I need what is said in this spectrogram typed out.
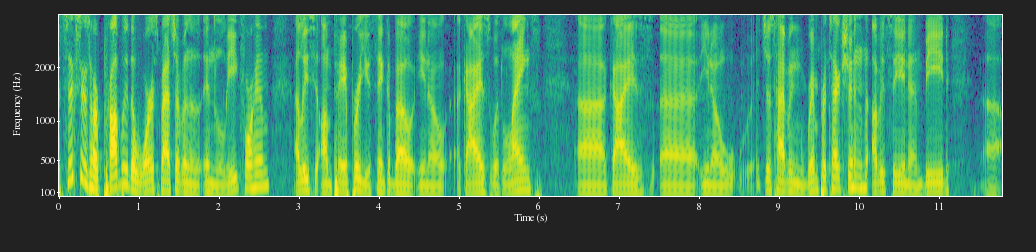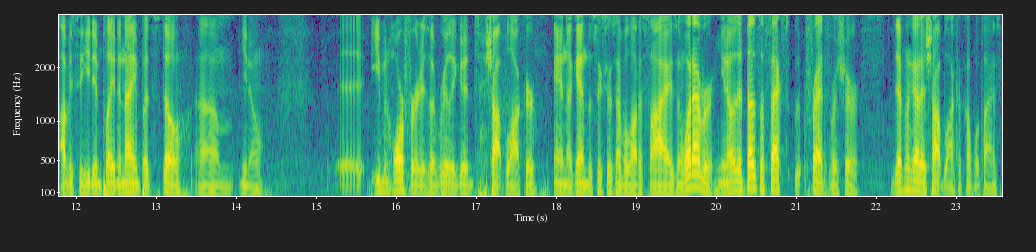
Sixers are probably the worst matchup in the, in the league for him, at least on paper. You think about you know guys with length, uh, guys uh, you know just having rim protection. Obviously, in Embiid, uh, obviously he didn't play tonight, but still, um, you know uh, even Horford is a really good shot blocker. And again, the Sixers have a lot of size and whatever. You know, that does affect Fred for sure. He definitely got his shot blocked a couple times.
